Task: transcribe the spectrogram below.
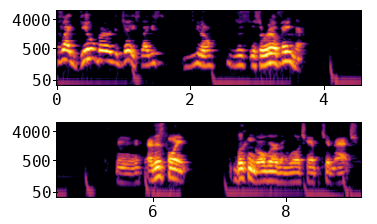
it's like Gilbert and Jace. Like it's you know, it's, it's a real thing now. Man, at this point, booking Goldberg in a world championship match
